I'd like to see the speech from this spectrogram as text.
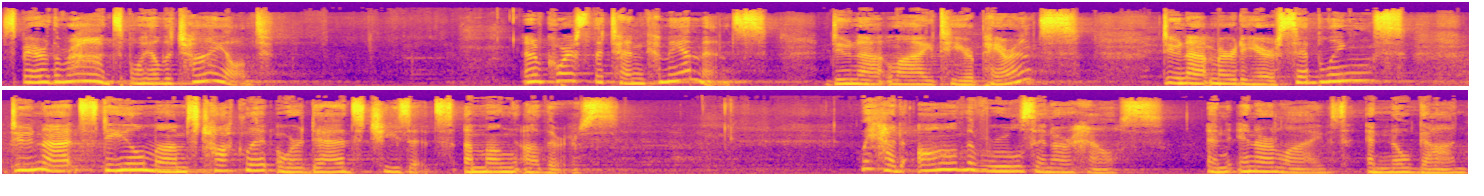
Spare the rod, spoil the child. And of course, the Ten Commandments do not lie to your parents, do not murder your siblings, do not steal mom's chocolate or dad's Cheez Its, among others. We had all the rules in our house and in our lives, and no God.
